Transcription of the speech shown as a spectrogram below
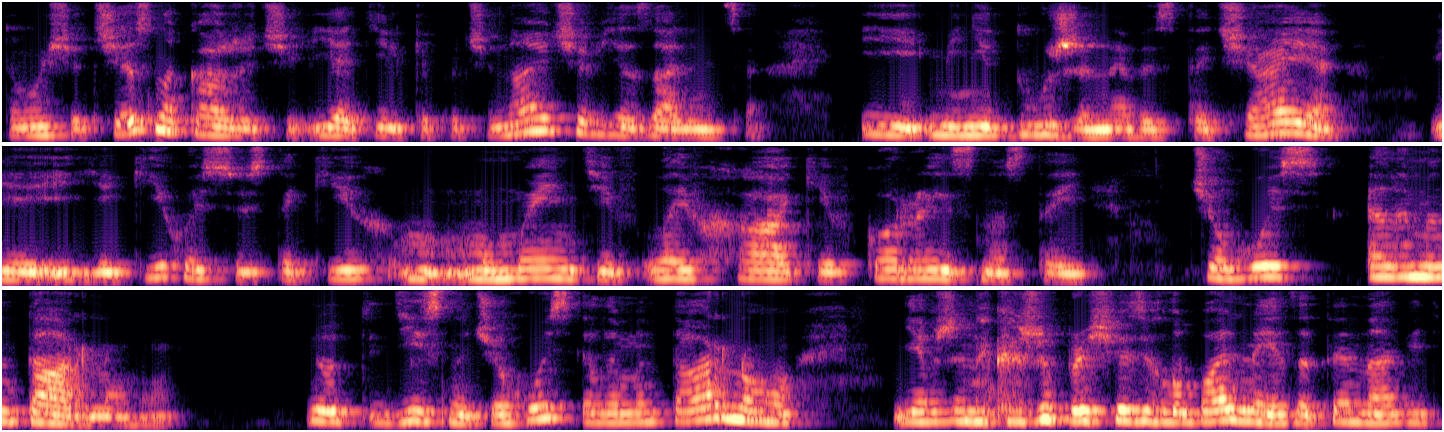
Тому що, чесно кажучи, я тільки починаюча в'язальниця, і мені дуже не вистачає і якихось ось таких моментів, лайфхаків, корисностей, чогось елементарного. Ну, от дійсно чогось елементарного. Я вже не кажу про щось глобальне, я за те навіть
